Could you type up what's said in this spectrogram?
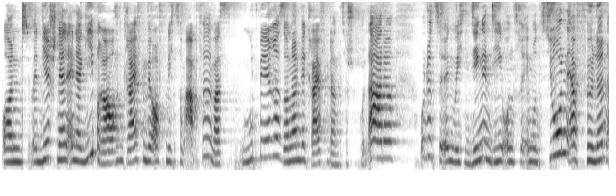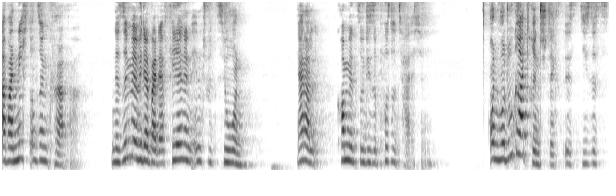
Und wenn wir schnell Energie brauchen, greifen wir oft nicht zum Apfel, was gut wäre, sondern wir greifen dann zur Schokolade oder zu irgendwelchen Dingen, die unsere Emotionen erfüllen, aber nicht unseren Körper. Und da sind wir wieder bei der fehlenden Intuition. Ja, dann kommen jetzt so diese Puzzleteilchen. Und wo du gerade drin steckst, ist dieses,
